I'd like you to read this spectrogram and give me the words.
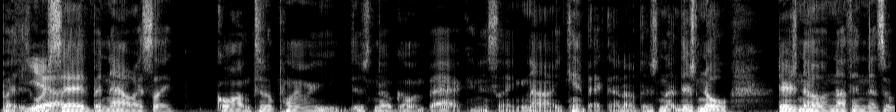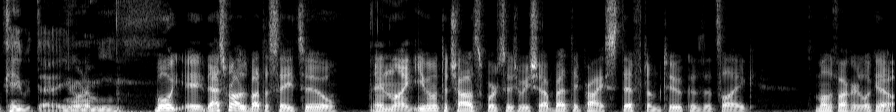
but Yeah. or said, but now it's like go on to the point where you, there's no going back, and it's like nah, you can't back that up. There's no, there's no, there's no nothing that's okay with that. You know what I mean? Well, it, that's what I was about to say too. And like even with the child support situation, I bet they probably stiffed him too because it's like, motherfucker, look at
